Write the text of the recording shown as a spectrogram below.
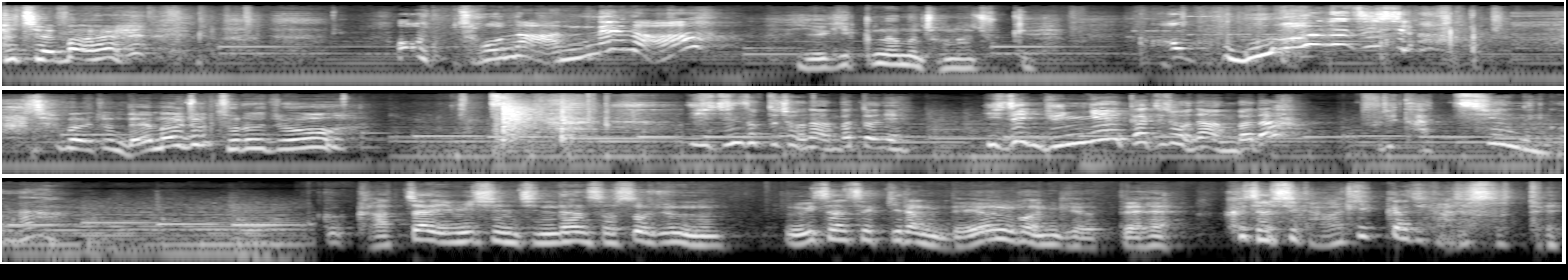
아, 제발. 어, 전화 안 내나? 얘기 끝나면 전화 줄게. 어, 뭐 하는 짓이야? 아, 제발 좀 내 말 좀 들어줘. 이진석도 전화 안 받더니 이젠 윤예은까지 전화 안 받아? 둘이 같이 있는 거야? 그 가짜 임신 진단서 써준 의사 새끼랑 내연 관계였대. 그 자식 아기까지 가졌었대.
